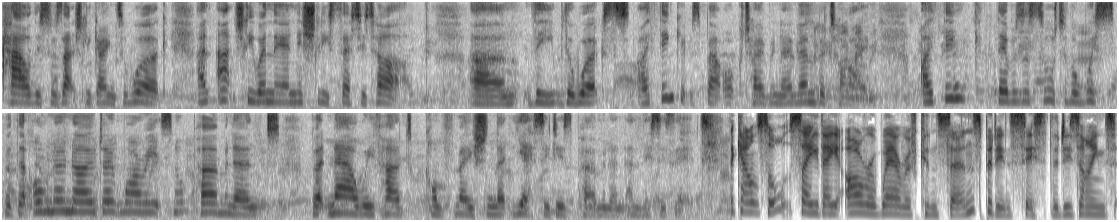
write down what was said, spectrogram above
how this was actually going to work. And actually, when they initially set it up, um, the the works, I think it was about October, November time. I think there was a sort of a whisper that, oh no, no, don't worry, it's not permanent. But now we've had confirmation that yes, it is permanent, and this is it. The council say they are aware of concerns, but insist the designs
